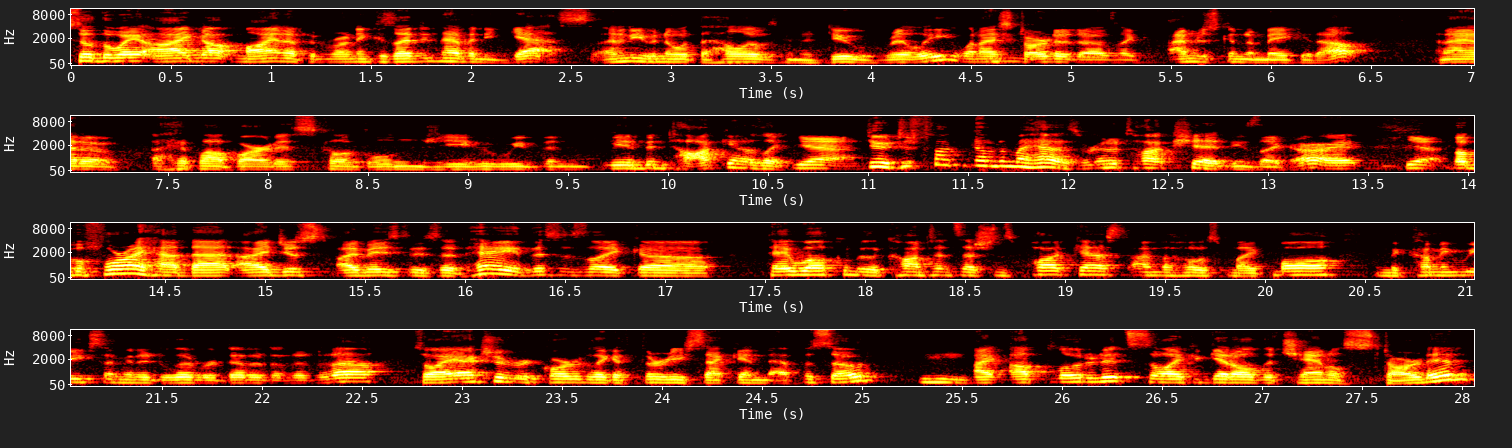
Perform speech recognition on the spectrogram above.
So the way I got mine up and running, because I didn't have any guests, I didn't even know what the hell I was going to do. Really, when I Mhm. started, I was like, I'm just going to make it up. And I had a, a hip hop artist called Golden G who we've been we had been talking. I was like, yeah. dude, just fucking come to my house. We're gonna talk shit. And he's like, all right. Yeah. But before I had that, I just I basically said, hey, this is like, uh, hey, welcome to the Content Sessions podcast. I'm the host, Mike Moll. In the coming weeks, I'm gonna deliver da da da da da. So I actually recorded like a 30 second episode. Mhm. I uploaded it so I could get all the channels started,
